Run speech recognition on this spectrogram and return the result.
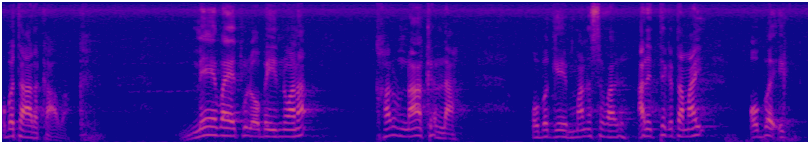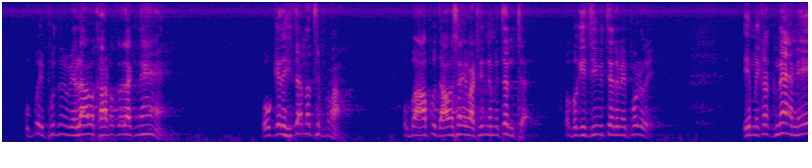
ඔබ තාරකාවක්. මේ වය තුල ඔබ ඉන්නවනම් කරුණා කරලා ඔබගේ මනසවල් අනිත් එක තමයි ඔබ ඉක්- ඔබ ඉපදුන වෙලාව කාටවත් වැඩක් නැහැ. ඕක ගැන හිතන්නත් එපා. ඔබ ආපු දවසයි වටින්න මෙතනට. ඔබගේ ජීවිතේට මේ පොළොවේ. එහෙම එකක් නෑ මේ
